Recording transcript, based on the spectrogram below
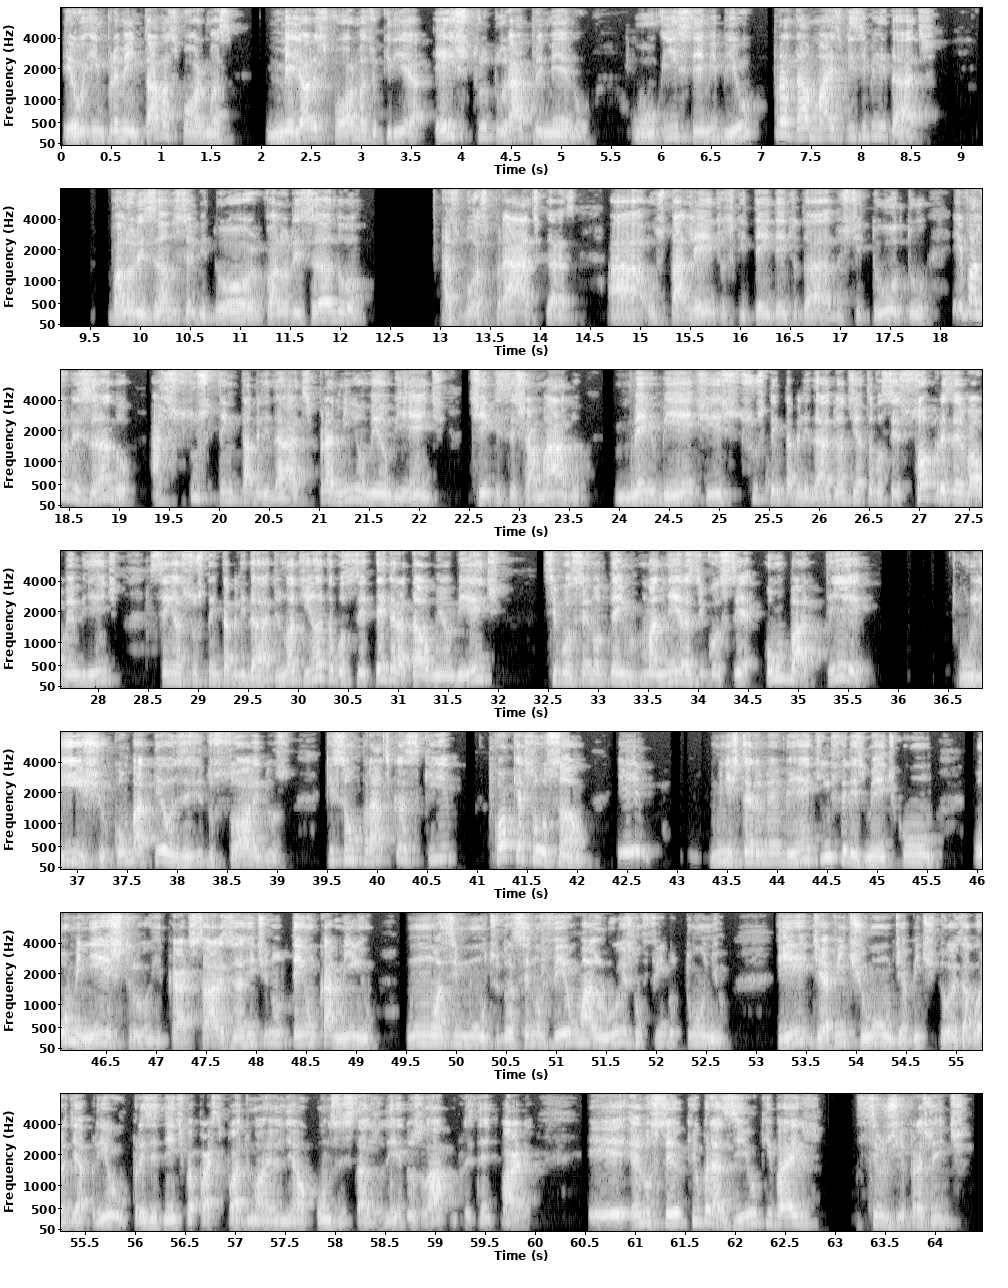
eu implementava as formas, melhores formas, eu queria estruturar primeiro o ICMBio para dar mais visibilidade, valorizando o servidor, valorizando as boas práticas, a, os talentos que tem dentro da, do Instituto e valorizando a sustentabilidade. Para mim, o meio ambiente tinha que ser chamado meio ambiente e sustentabilidade. Não adianta você só preservar o meio ambiente sem a sustentabilidade. Não adianta você degradar o meio ambiente se você não tem maneiras de você combater o lixo, combater os resíduos sólidos, que são práticas que qual que é a solução? E o Ministério do Meio Ambiente, infelizmente, com o ministro Ricardo Salles, a gente não tem um caminho, um azimuth, você não vê uma luz no fim do túnel. E dia 21, dia 22 agora de abril, o presidente vai participar de uma reunião com os Estados Unidos, lá com o presidente Biden, e eu não sei o que o Brasil que vai surgir para a gente.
